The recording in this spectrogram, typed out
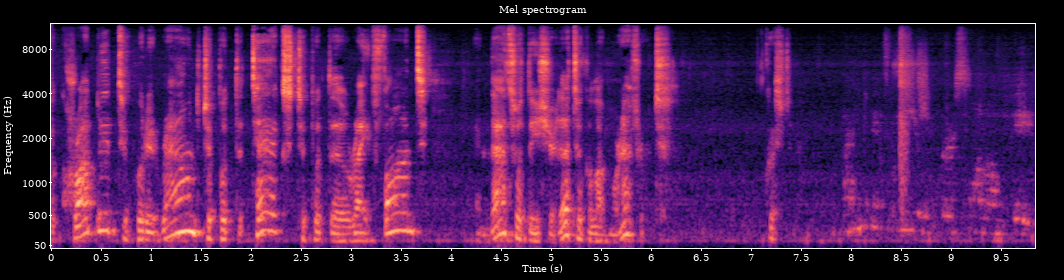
to crop it, to put it round, to put the text, to put the right font, and that's what they shared. That took a lot more effort. Question? Why did it be the first one on page?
